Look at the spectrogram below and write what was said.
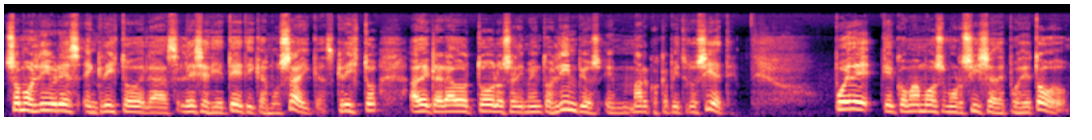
Somos libres en Cristo de las leyes dietéticas mosaicas. Cristo ha declarado todos los alimentos limpios en Marcos capítulo 7. Puede que comamos morcilla después de todo,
